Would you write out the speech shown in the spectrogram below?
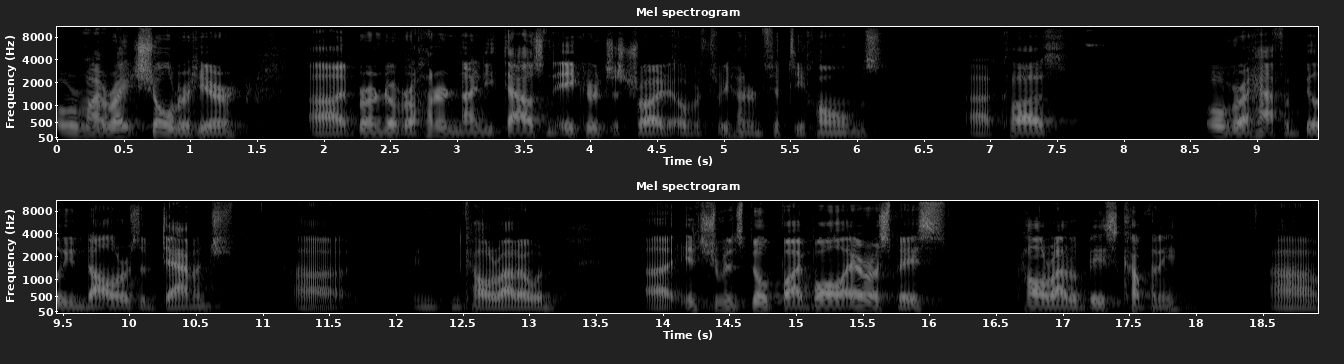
over my right shoulder here. Uh, it burned over 190,000 acres, destroyed over 350 homes, uh, caused over a half a billion dollars of damage uh, in, in, Colorado. And uh, instruments built by Ball Aerospace, Colorado-based company, uh,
